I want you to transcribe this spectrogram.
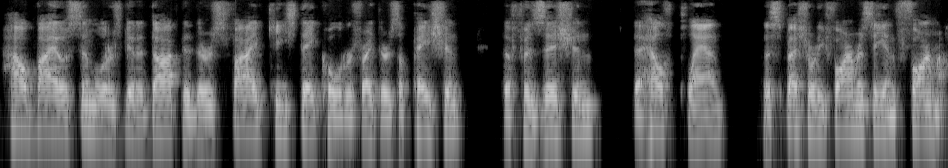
how biosimilars get adopted. There's five key stakeholders, right? There's a patient, the physician, the health plan, the specialty pharmacy and pharma.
